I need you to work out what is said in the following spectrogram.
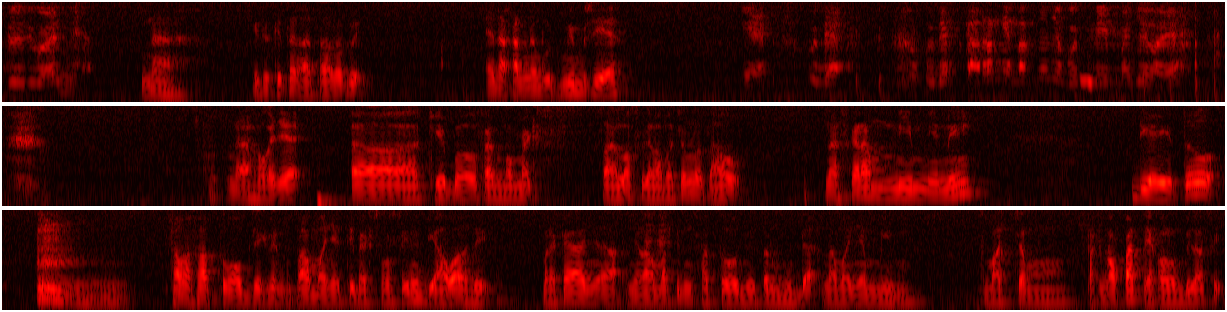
dua-duanya. Nah, itu kita nggak tahu tapi enakan nyebut meme sih ya. Ya, udah udah sekarang enaknya nyebut meme aja lah ya. Nah, pokoknya eh, Cable, Phantom X, Psylocke segala macam lo tahu. Nah, sekarang meme ini dia itu salah satu objektif utamanya tim X-Force ini di awal sih. Mereka ny- nyelamatin satu mutant muda namanya Meme. Semacam teknopat ya kalau bilang sih.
